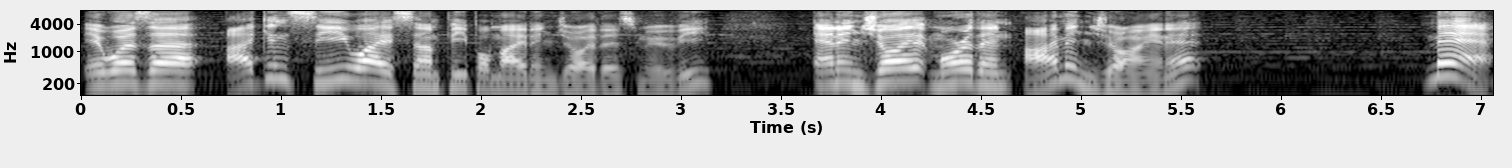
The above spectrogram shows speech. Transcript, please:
It was a I can see why some people might enjoy this movie and enjoy it more than I'm enjoying it. Meh.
